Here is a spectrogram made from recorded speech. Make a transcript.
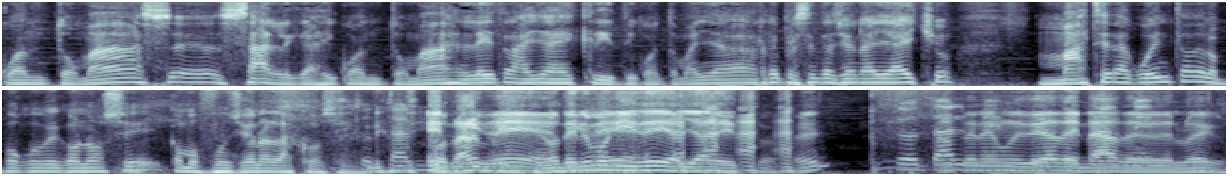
cuanto más eh, salgas y cuanto más letras hayas escrito y cuanto más representación hayas hecho, más te da cuenta de lo poco que conoce cómo funcionan las cosas. Totalmente. No tenemos ni idea ya de esto. ¿eh? Totalmente, no tenemos idea de nada, desde luego.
